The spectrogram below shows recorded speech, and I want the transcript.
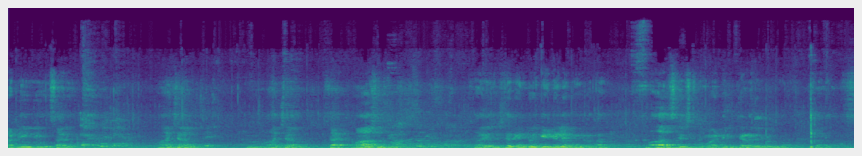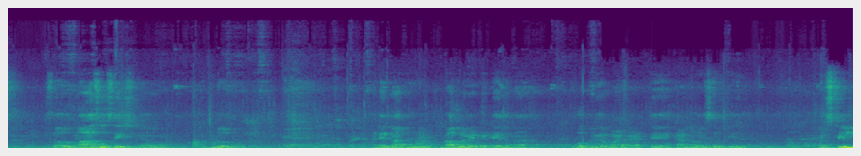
Maa TV sorry Maa channel Maa channel sir Maa association sir చూసారు ఎంతో ఏడేళ్ళు అయిపోయిన మా అసోసియేషన్ మా టీవీ తేడా సారీ. సో మా అసోసియేషన్ ఇప్పుడు అంటే నాకు ప్రాబ్లం ఏంటంటే ఏదైనా ఓపెన్గా మాట్లాడితే కాంట్రవర్సీ అవుతుంది but still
